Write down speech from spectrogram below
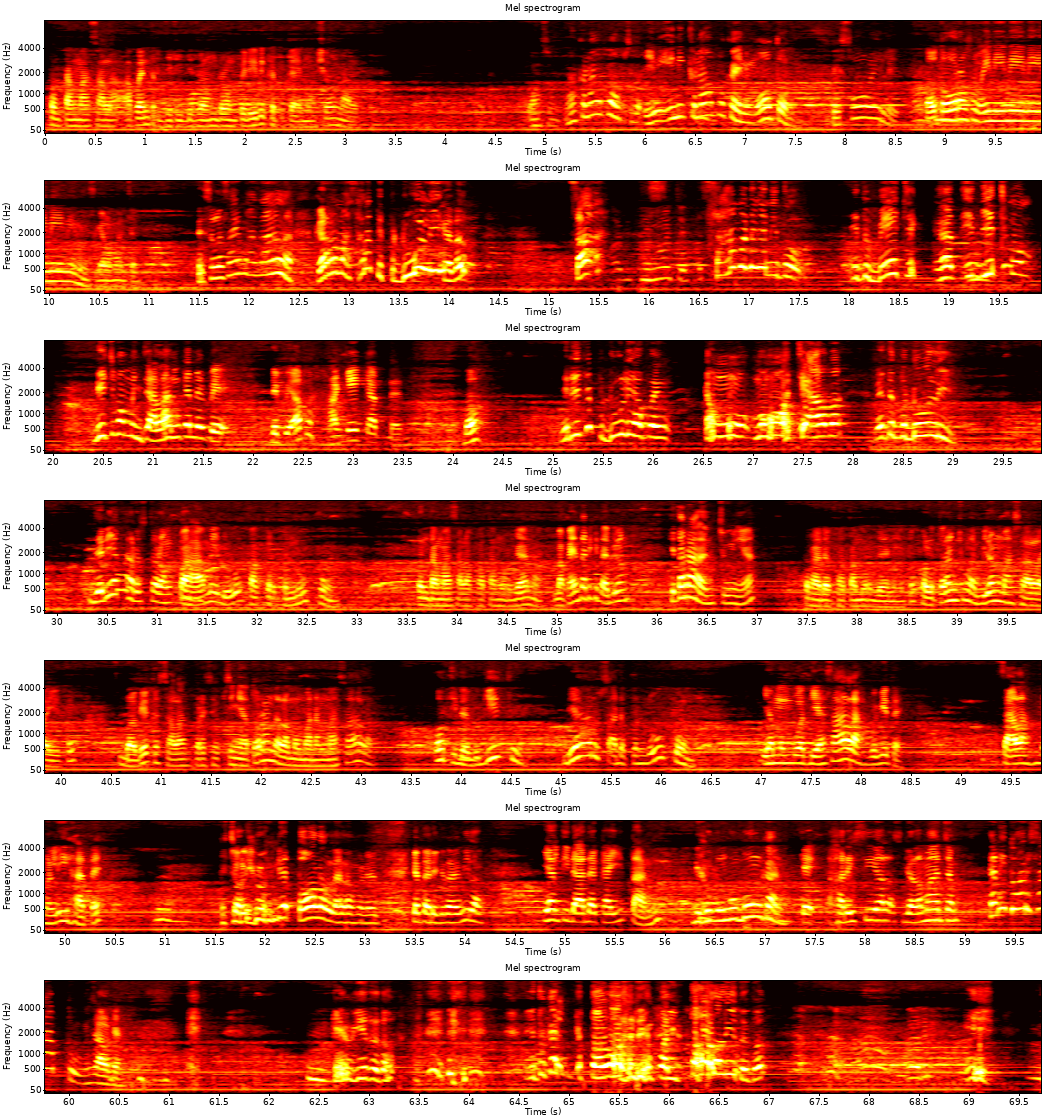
tentang masalah apa yang terjadi di dalam dompet diri ketika emosional. Langsung nah kenapa? Ini ini kenapa kayak ini motor? Besok ini tahu-tahu orang sama ini ini ini ini ini, segala macam. Ya selesai masalah. Karena masalah tidak peduli atau Sa Abis ngoceh. sama dengan itu itu becek. Dia cuma dia cuma menjalankan DP DP apa? Hakikat dan toh jadi dia peduli apa yang kamu mau ngoceh apa. Dia tuh peduli. Jadi yang harus orang pahami dulu faktor pendukung tentang masalah fata morgana. Makanya tadi kita bilang kita rancunya terhadap fata morgana itu kalau orang cuma bilang masalah itu sebagai kesalahan persepsinya orang dalam memandang masalah. Oh tidak begitu. Dia harus ada pendukung yang membuat dia salah begitu ya? salah melihat ya? Kecuali memang dia tolol dalam melihat. Kayak tadi kita bilang yang tidak ada kaitan dihubung-hubungkan. Kayak hari sial segala macam. Kan itu hari Sabtu misalnya. Kayak begitu tuh itu kan ketololan yang paling tolol itu tuh Ih,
